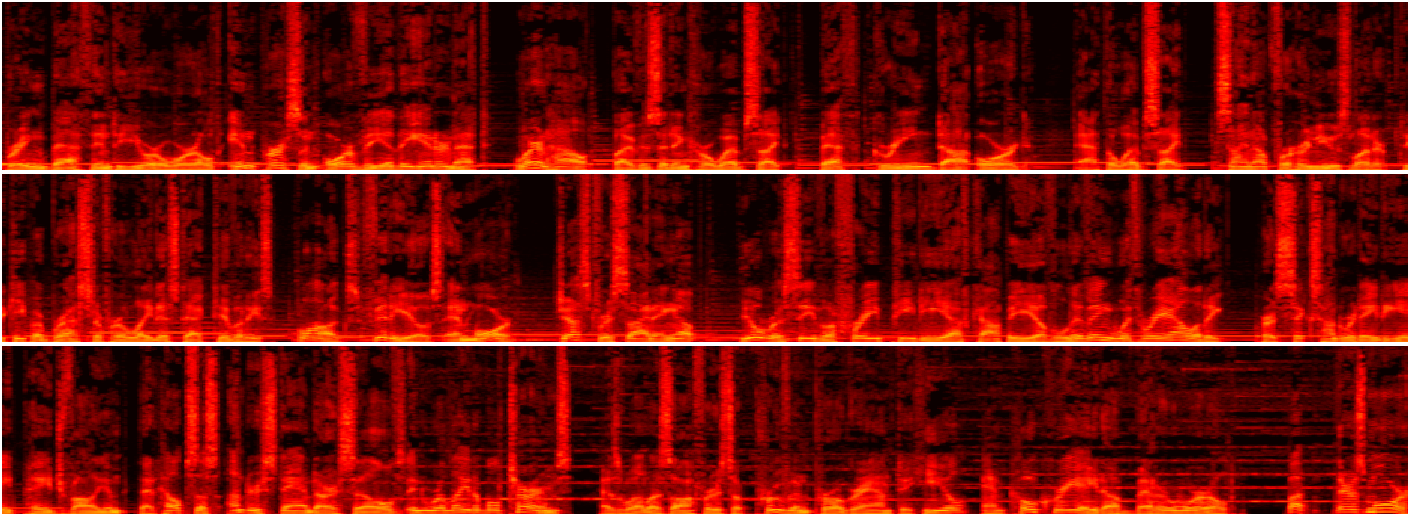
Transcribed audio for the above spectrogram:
Bring Beth into your world in person or via the internet. Learn how by visiting her website, bethgreen.org. At the website, sign up for her newsletter to keep abreast of her latest activities, blogs, videos, and more. Just for signing up, you'll receive a free PDF copy of Living with Reality, her 688 page volume that helps us understand ourselves in relatable terms, as well as offers a proven program to heal and co create a better world. But there's more.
